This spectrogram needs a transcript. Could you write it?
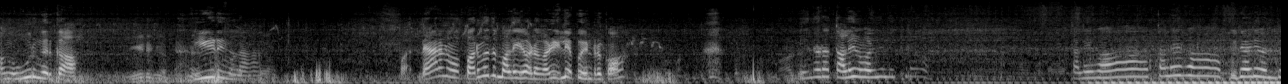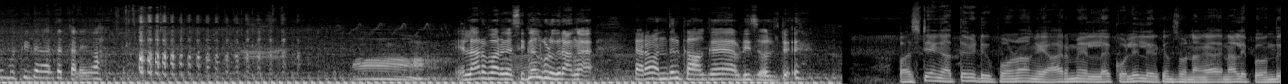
அங்க ஊருங்க இருக்கா? வீடுங்க. வீடுங்களா? நேரம் நம்ம பர்வத மலையோட வழியிலே போயிட்டு இருக்கோம். என்னடா தலைவன் வழி நிற்கிறான் தலைவா தலைவா பின்னாடி வந்து முட்டிடாத தலைவா. எல்லாரும் பாருங்க சிக்னல் கொடுக்குறாங்க. யாரோ வந்திருக்காங்க அப்படின்னு சொல்லிட்டு. ஃபஸ்ட்டு எங்கள் அத்தை வீட்டுக்கு போனோம். அங்கே யாருமே இல்லை. கொல்லையில் இருக்குன்னு சொன்னாங்க. அதனால் இப்போ வந்து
